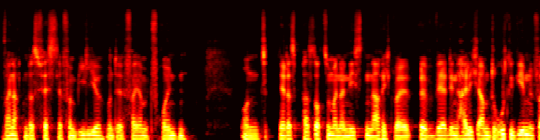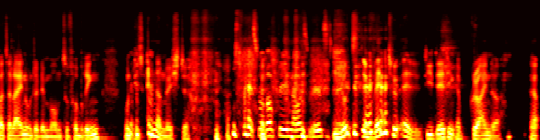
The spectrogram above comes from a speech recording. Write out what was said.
Weihnachten das Fest der Familie und der Feier mit Freunden. Und ja, das passt auch zu meiner nächsten Nachricht, weil äh, wer den Heiligabend droht, gegebenenfalls alleine unter dem Baum zu verbringen und dies ändern möchte. Ich weiß, worauf du hinaus willst. Nutzt eventuell die Dating-App Grinder. Ja.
